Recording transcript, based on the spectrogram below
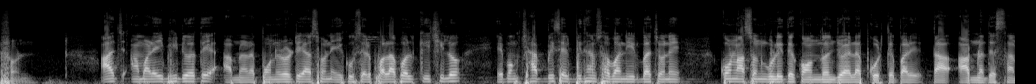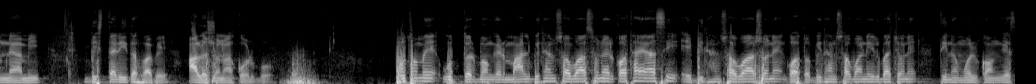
আসন। আজ আমার এই ভিডিওতে আপনারা পনেরোটি আসনে, একুশের ফলাফল কী ছিল এবং ছাব্বিশের বিধানসভা নির্বাচনে কোন আসনগুলিতে কন্দন জয়লাভ করতে পারে তা আপনাদের সামনে আমি বিস্তারিতভাবে আলোচনা করব। প্রথমে উত্তরবঙ্গের মাল বিধানসভা আসনের কথায় আসি। এই বিধানসভা আসনে গত বিধানসভা নির্বাচনে তৃণমূল কংগ্রেস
